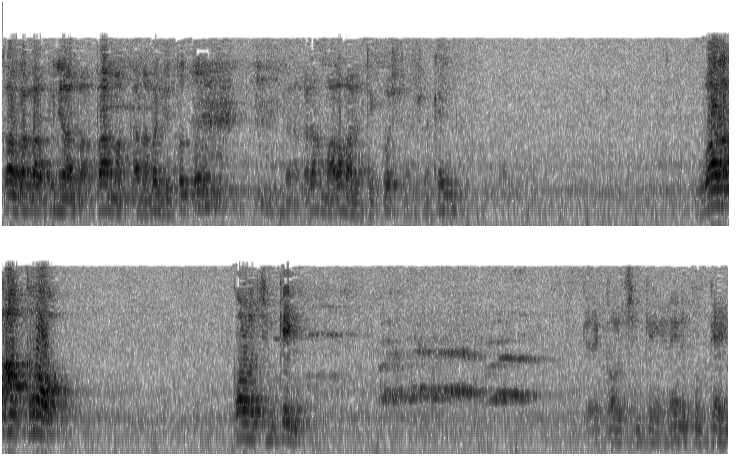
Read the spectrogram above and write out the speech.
Kalau kalau punya apa-apa makan apa ditutup kadang-kadang malam ada tikus dan sebagainya wal akrab. Kalau jengking. Jadi kalau jengking ini ketuking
